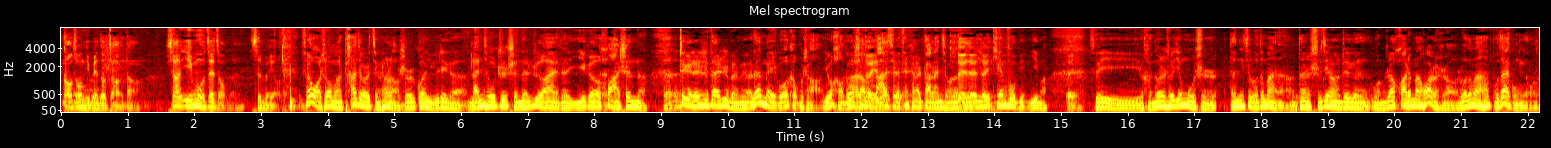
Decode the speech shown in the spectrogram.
高中里面都找得到。像樱木这种的是没有的。所以我说嘛，他就是井上老师关于这个篮球之神的热爱的一个化身呢。嗯，这个人是在日本没有，在美国可不少，有好多上大学才开始打篮球的，对对对因为天赋秉异嘛。对，所以很多人说樱木是丹尼斯·罗德曼啊，但是实际上这个我们知道画这漫画的时候，罗德曼还不在公牛呢，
